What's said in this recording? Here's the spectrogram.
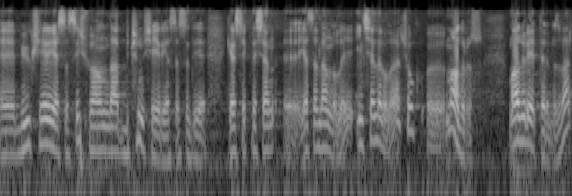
e, Büyükşehir Yasası şu anda bütün şehir yasası diye gerçekleşen yasadan dolayı ilçeler olarak çok mağduruz. Mağduriyetlerimiz var.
